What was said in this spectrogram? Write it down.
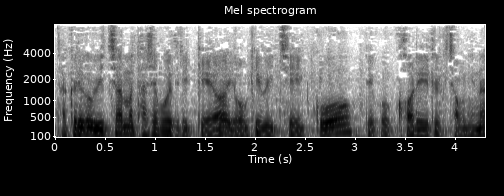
자, 그리고 위치 한번 다시 보여드릴게요. 여기 위치에 있고, 그리고 거리를 정리는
